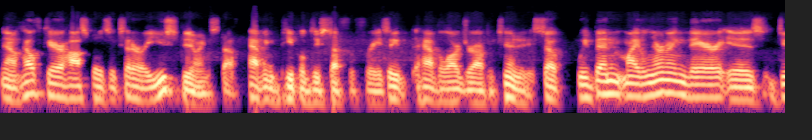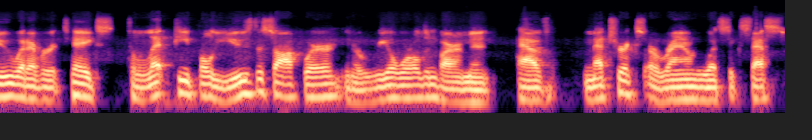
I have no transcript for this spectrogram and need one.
Now, healthcare, hospitals, et cetera, are used to doing stuff, having people do stuff for free. So you have a larger opportunity. So we've been, my learning there is do whatever it takes to let people use the software in a real world environment, have metrics around what success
